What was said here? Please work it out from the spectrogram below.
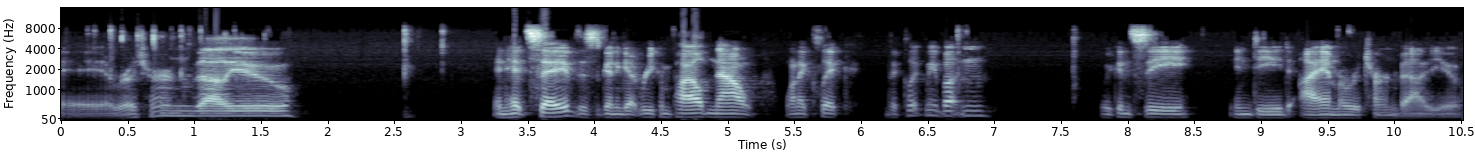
a return value and hit save. This is going to get recompiled. Now, when I click the click me button, we can see indeed I am a return value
